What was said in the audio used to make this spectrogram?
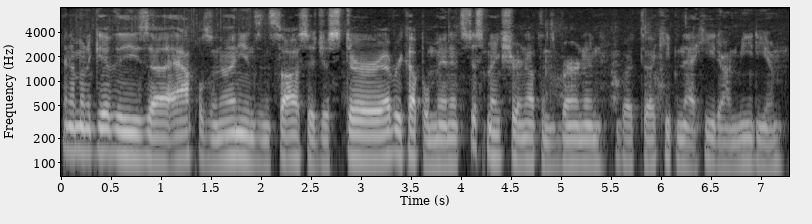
And I'm going to give these uh, apples and onions and sausage a stir every couple minutes. Just make sure nothing's burning, but uh, keeping that heat on medium.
